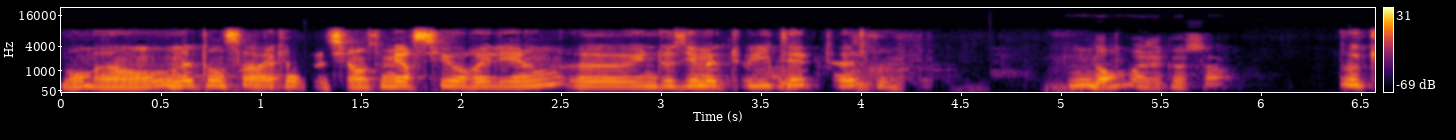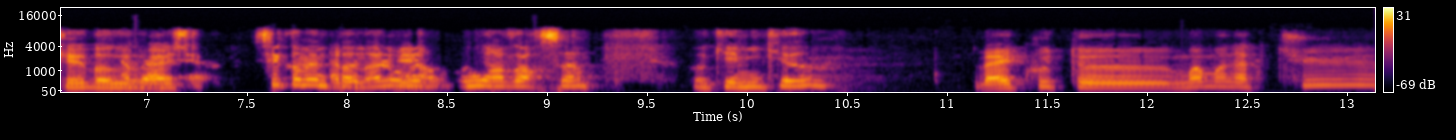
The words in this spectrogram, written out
Bon, ben, on attend ça Ouais. avec impatience. Merci Aurélien. Euh, une deuxième Mm. actualité peut-être? Non, moi j'ai que ça. Ok, bah oui, Ah bah, c'est- quand même ah pas bah, mal. On ira, on ira voir ça. Ok, Mika? Bah écoute, euh, moi mon actu,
